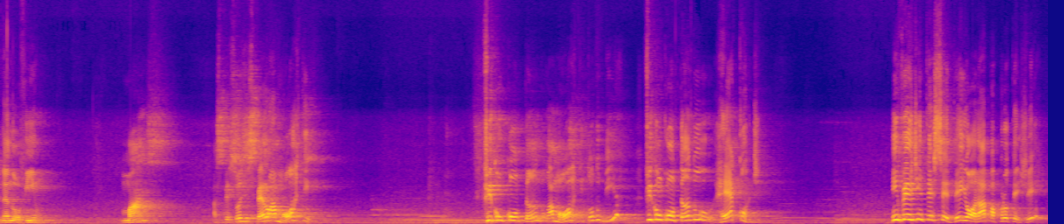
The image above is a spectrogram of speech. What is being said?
não é novinho, mas as pessoas esperam a morte, ficam contando a morte todo dia, ficam contando recorde, em vez de interceder e orar para proteger,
